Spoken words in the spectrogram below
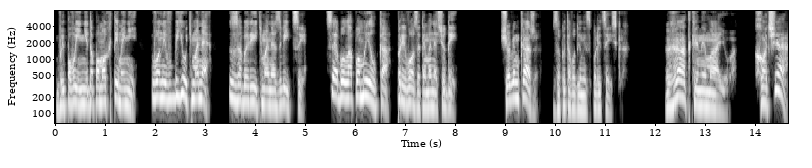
Ви повинні допомогти мені. Вони вб'ють мене. Заберіть мене звідси. Це була помилка привозити мене сюди. Що він каже? запитав один із поліцейських. Гадки не маю. Хоча,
